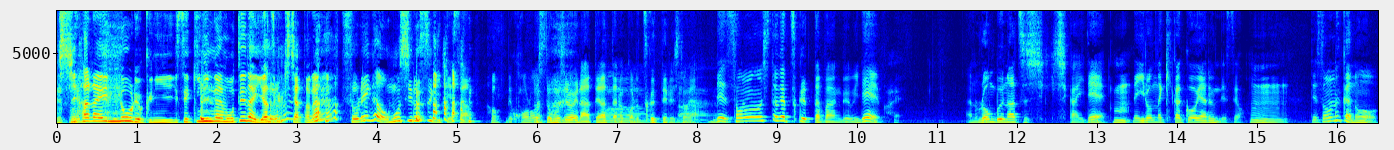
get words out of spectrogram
支払い能力に責任が持てないやつが来ちゃったな。それが面白すぎてさ、で、この人面白いなってなったの、この作ってる人が。で、その人が作った番組で、はい。あの論文の淳司会で,、うん。でいろんな企画をやるんですよ。うん。でその中の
